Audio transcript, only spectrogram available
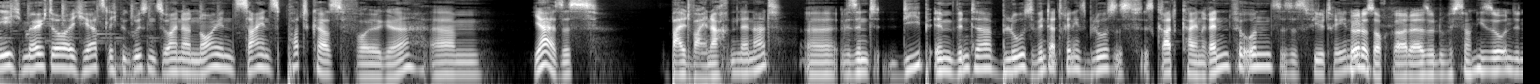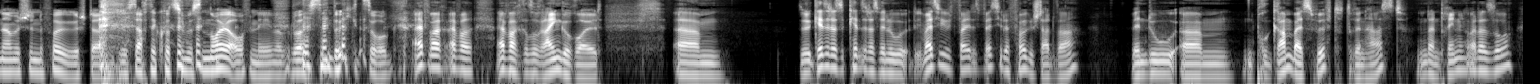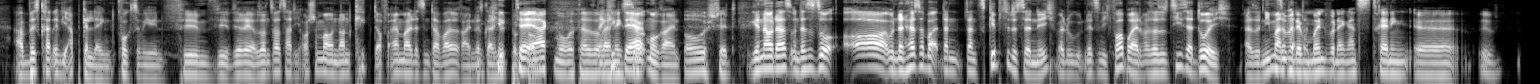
Ich möchte euch herzlich begrüßen zu einer neuen Science Podcast Folge. Ähm, ja, es ist bald Weihnachten, Lennart. Äh, wir sind deep im Winter Blues, Wintertrainingsblues. Es ist gerade kein Rennen für uns, es ist viel Training. Ich höre das auch gerade. Also du bist noch nie so undynamisch in eine Folge gestartet. Ich dachte kurz, wir müssen neu aufnehmen, aber du hast dann durchgezogen. Einfach, einfach, einfach so reingerollt. Ähm, so, kennst, du das, kennst du das, wenn du, weißt du, wie, weißt, wie der Folgestart war? Wenn du ähm, ein Programm bei Swift drin hast, ne, dein Training oder so, aber bist gerade irgendwie abgelenkt, guckst irgendwie einen Film, Serie, sonst was hatte ich auch schon mal und dann kickt auf einmal das Intervall rein. Das gar nicht kickt der Erkmo da so dann rein. Kickt der Erkmo rein. Oh shit. Genau das und das ist so, oh, und dann hörst du aber, dann, dann skippst du das ja nicht, weil du jetzt nicht vorbereitet warst, also du ziehst ja durch. Also niemand. Das ist aber der Moment, wo dein ganzes Training äh,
